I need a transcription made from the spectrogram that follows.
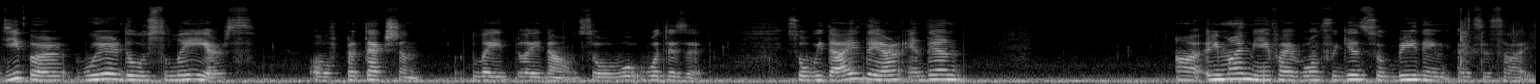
deeper where those layers of protection lay, lay down. So what is it? So we dive there and then uh, remind me if I won't forget, so breathing exercise.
